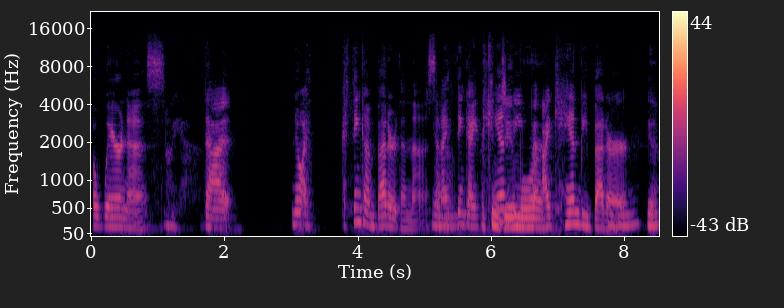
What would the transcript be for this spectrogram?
awareness Oh yeah. that no i i think i'm better than this and i think i, can can, do be, more. be i can be better Yeah.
